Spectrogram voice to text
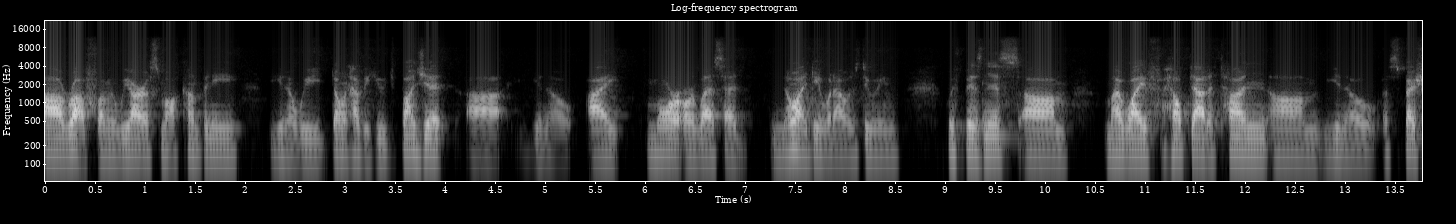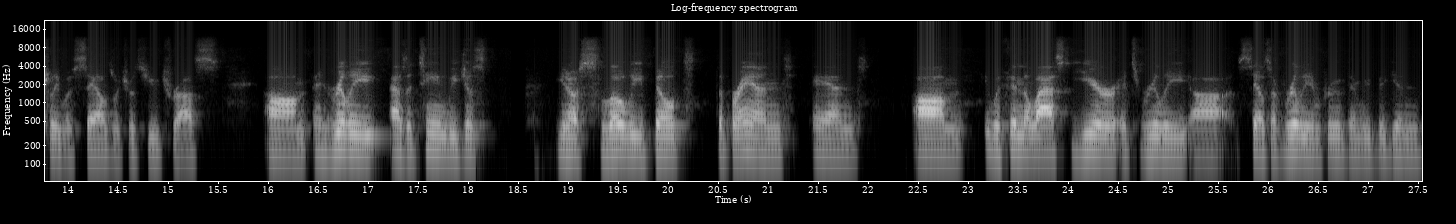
uh, rough. I mean, we are a small company. You know, we don't have a huge budget. Uh, you know, I more or less had no idea what I was doing with business. Um, my wife helped out a ton. Um, you know, especially with sales, which was huge for us. Um, and really, as a team, we just you know slowly built the brand and um, within the last year, it's really uh, sales have really improved, and we begin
